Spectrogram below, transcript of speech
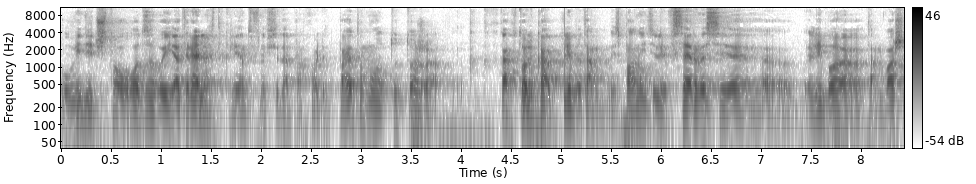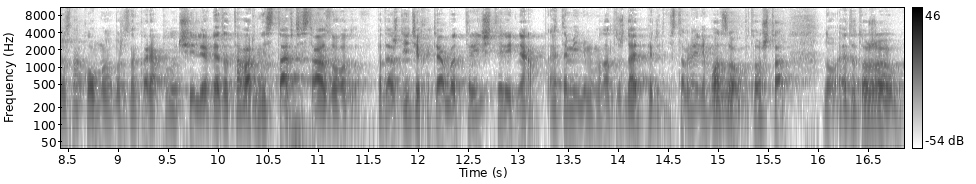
увидеть, что отзывы и от реальных клиентов не всегда проходят. Поэтому тут тоже как только либо там исполнители в сервисе, э, либо там ваши знакомые, образно говоря, получили этот товар, не ставьте сразу отзыв. Подождите хотя бы 3-4 дня. Это минимум надо ждать перед выставлением отзыва, потому что, ну, это тоже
